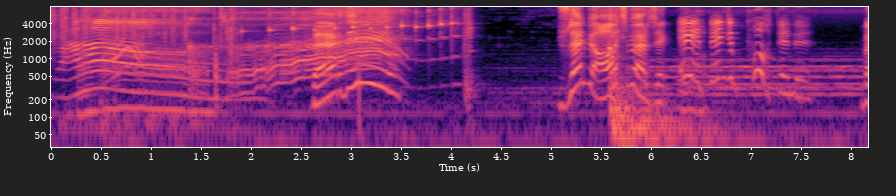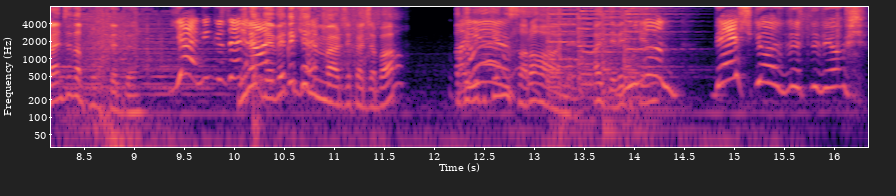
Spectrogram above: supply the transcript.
Wow. Verdi. Güzel bir ağaç verecek bu. Evet bence puh dedi. Bence de puh dedi. Yani güzel Yine ağaç deve dikeni mi verecek acaba? Ha, Deve Hayır. dikenin sarı hali. Ay deve dikeni. Bunun beş gözlüsü diyormuş.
